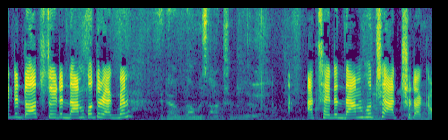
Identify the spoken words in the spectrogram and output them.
একটা টপস তো এটার দাম কত রাখবেন? আচ্ছা এটার দাম হচ্ছে আটশো টাকা।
